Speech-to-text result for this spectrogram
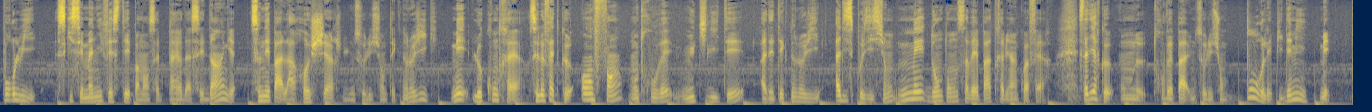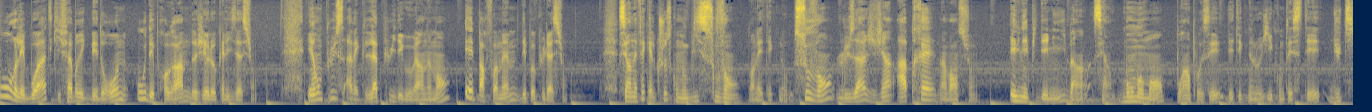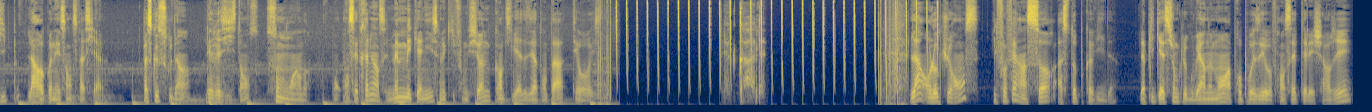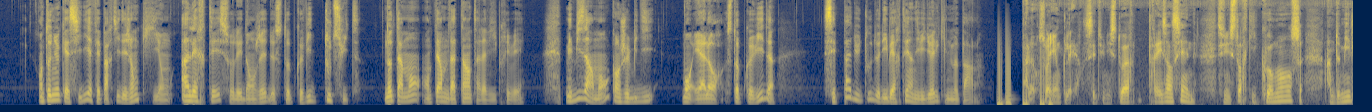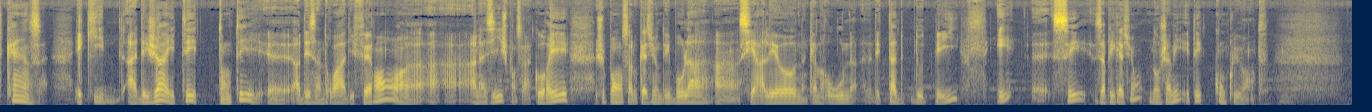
Pour lui, ce qui s'est manifesté pendant cette période assez dingue, ce n'est pas la recherche d'une solution technologique, mais le contraire. C'est le fait que enfin on trouvait une utilité à des technologies à disposition, mais dont on ne savait pas très bien quoi faire. C'est-à-dire qu'on ne trouvait pas une solution pour l'épidémie, mais pour les boîtes qui fabriquent des drones ou des programmes de géolocalisation. Et en plus avec l'appui des gouvernements et parfois même des populations. C'est en effet quelque chose qu'on oublie souvent dans les technos. Souvent, l'usage vient après l'invention. Et une épidémie, ben, c'est un bon moment pour imposer des technologies contestées du type la reconnaissance faciale. Parce que soudain, les résistances sont moindres. Bon, on sait très bien, c'est le même mécanisme qui fonctionne quand il y a des attentats terroristes. Le code. Là, en l'occurrence, il faut faire un sort à Stop Covid, l'application que le gouvernement a proposé aux Français de télécharger. Antonio Cassidi a fait partie des gens qui ont alerté sur les dangers de Stop Covid tout de suite, notamment en termes d'atteinte à la vie privée. Mais bizarrement, quand je lui dis Bon, et alors, Stop Covid, c'est pas du tout de liberté individuelle qu'il me parle. Alors soyons clairs, c'est une histoire très ancienne. C'est une histoire qui commence en 2015 et qui a déjà été tentée euh, à des endroits différents, euh, en Asie, je pense à la Corée, je pense à l'occasion d'Ebola en Sierra Leone, en Cameroun, des tas d'autres pays, et euh, ces applications n'ont jamais été concluantes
